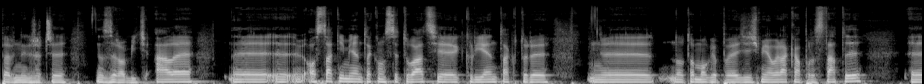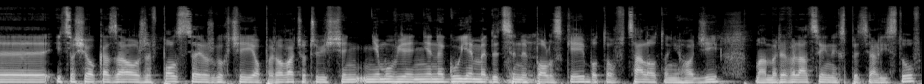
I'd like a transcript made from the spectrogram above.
pewnych rzeczy zrobić. Ale y, ostatnio miałem taką sytuację klienta, który, y, no to mogę powiedzieć, miał raka prostaty y, i co się okazało, że w Polsce już go chcieli operować. Oczywiście nie mówię, nie neguję medycyny polskiej, bo to wcale o to nie chodzi. Mamy rewelacyjnych specjalistów,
